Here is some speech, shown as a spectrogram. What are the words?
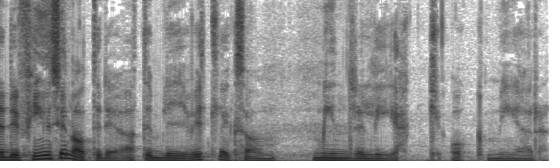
eh, det finns ju något i det, att det blivit liksom mindre lek och mer...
